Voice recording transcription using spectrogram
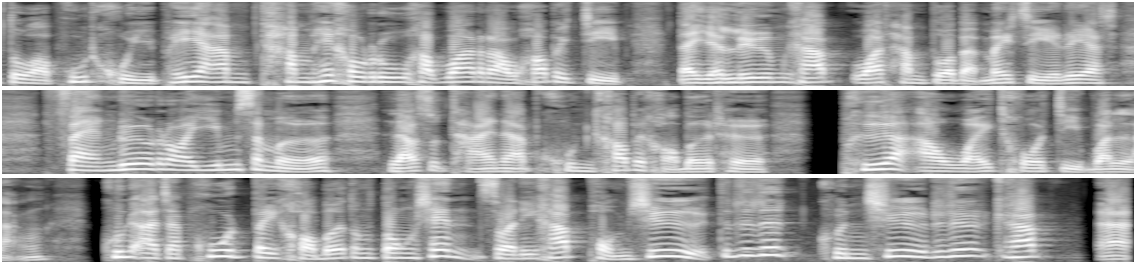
ำตัวพูดคุยพยายามทำให้เขารู้ครับว่าเราเข้าไปจีบ แต่อย่าลืมครับว่าทำตัวแบบไม่ซีเรียสแฝงด้วยรอยยิ้มเสมอ แล้วสุดท้ายนะครับคุณเข้าไปขอเบอร์เธอเพื่อเอาไว้โทรจีบวันหลัง คุณอาจจะพูดไปขอเบอร์ตรงๆ เช่น สวัสดีครับ ผมชื่อตึ๊ดๆคุณชื่อตึ๊ดๆครับ อ่า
